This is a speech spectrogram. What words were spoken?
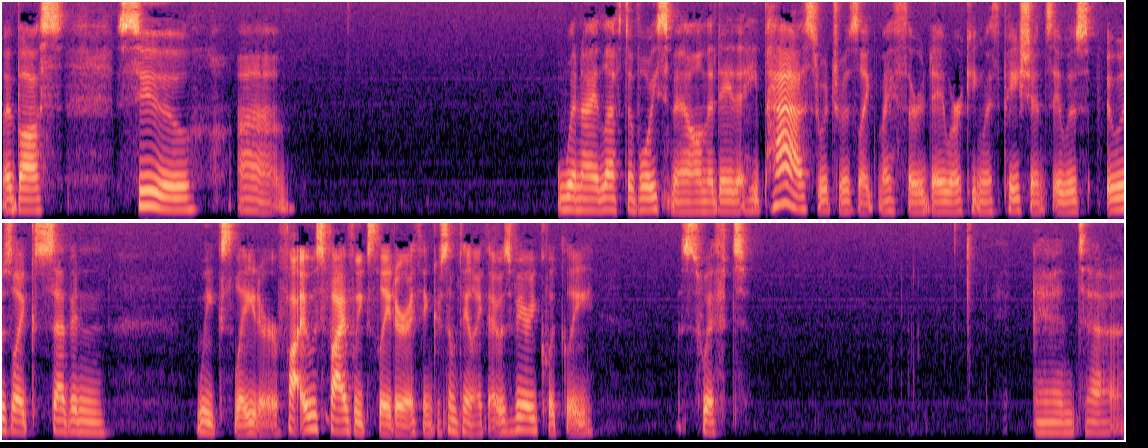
my boss, Sue, um, when I left the voicemail on the day that he passed, which was like my third day working with patients, it was it was like seven weeks later. Five, it was five weeks later, I think, or something like that. It was very quickly, swift, and. Uh,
